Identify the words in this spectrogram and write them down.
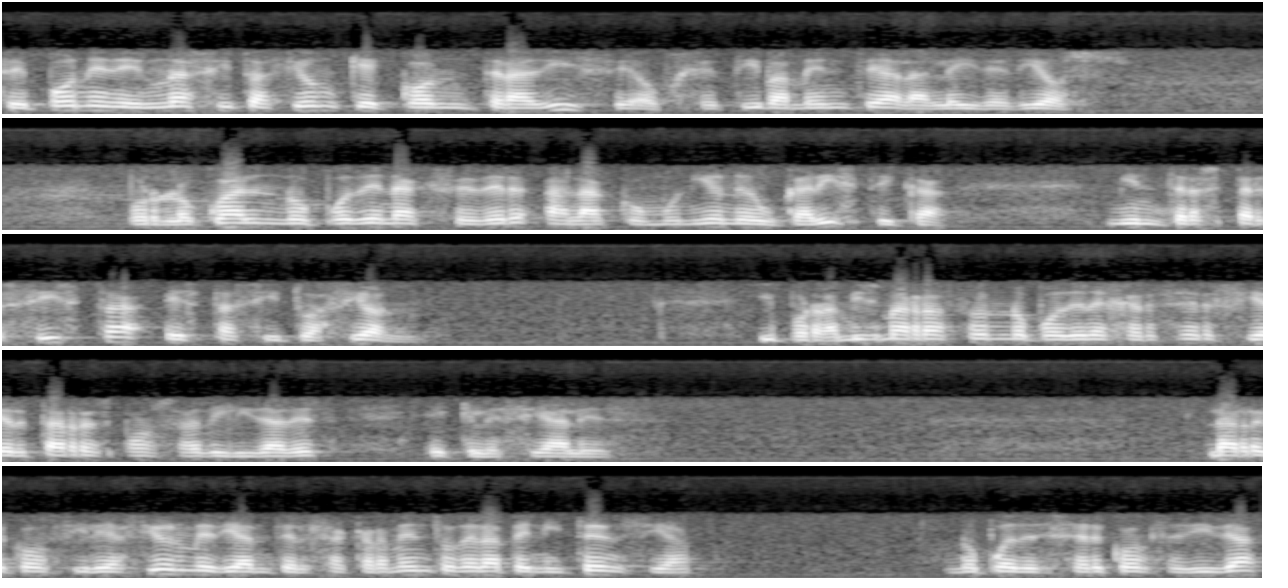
se ponen en una situación que contradice objetivamente a la ley de Dios, por lo cual no pueden acceder a la comunión eucarística mientras persista esta situación. Y por la misma razón no pueden ejercer ciertas responsabilidades eclesiales. La reconciliación mediante el sacramento de la penitencia no puede ser concedida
